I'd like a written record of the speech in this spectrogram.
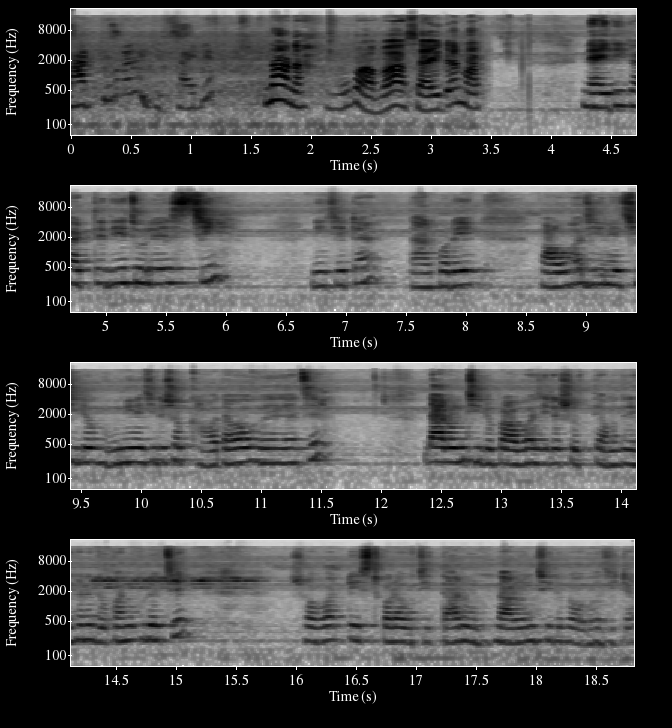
মারতে হবে নাকি সাইডে? না না। ও বাবা সাইড আর মার নাইটি কাটতে দিয়ে চলে এসেছি নিচেটা। তারপরে পাও ভাজি এনেছিল ঘুগনি এনেছিল সব খাওয়া দাওয়া হয়ে গেছে। দারুণ ছিল পাওভাজিটা সত্যি আমাদের এখানে দোকান ঘুরেছে। সবার টেস্ট করা উচিত, দারুণ দারুণ ছিল পাওভাজিটা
